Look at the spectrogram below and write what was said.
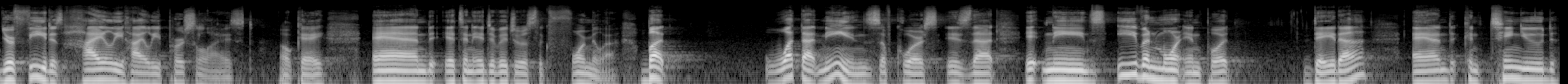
your feed is highly, highly personalized, okay? And it's an individualistic formula. But what that means, of course, is that it needs even more input, data, and continued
